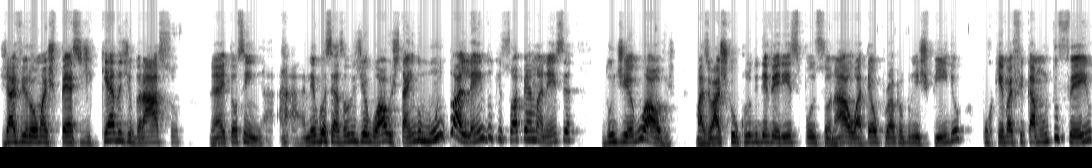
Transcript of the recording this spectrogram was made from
já virou uma espécie de queda de braço, né? Então, assim, a, a negociação do Diego Alves está indo muito além do que só a permanência do Diego Alves. Mas eu acho que o clube deveria se posicionar, ou até o próprio Bruno Spindel, porque vai ficar muito feio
